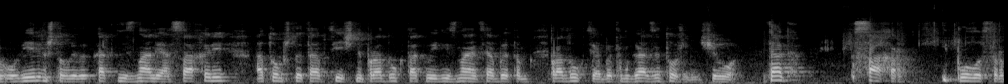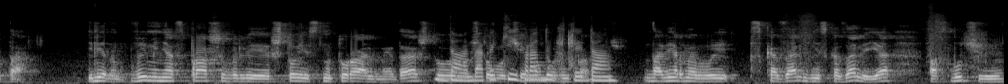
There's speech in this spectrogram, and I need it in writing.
уверен, что вы как не знали о сахаре, о том, что это аптечный продукт, так вы и не знаете об этом продукте, об этом газе тоже ничего. Итак, сахар и полость рта. Елена, вы меня спрашивали, что есть натуральное, да? Что, да, да, что, какие продукты, да. Наверное, вы сказали, не сказали, я по случаю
